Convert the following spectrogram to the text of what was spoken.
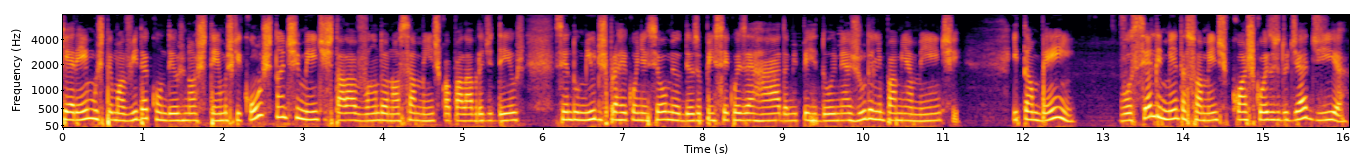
queremos ter uma vida com Deus, nós temos que constantemente estar lavando a nossa mente com a palavra de Deus, sendo humildes para reconhecer, oh meu Deus, eu pensei coisa errada, me perdoe, me ajuda a limpar minha mente. E também você alimenta a sua mente com as coisas do dia a dia,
